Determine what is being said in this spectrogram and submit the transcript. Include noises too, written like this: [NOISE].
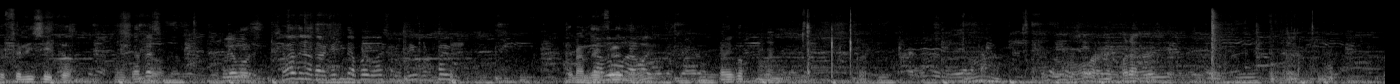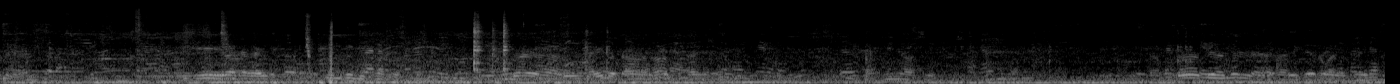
Te felicito. Me encantó. Llevate una tarjetita, después podés conseguir por Facebook. Te mandé La enfrente. duda, ¿no? voy. Federico. Bueno. Hasta luego. Chao, hasta luego. Chicos, ¿estamos en vivo?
